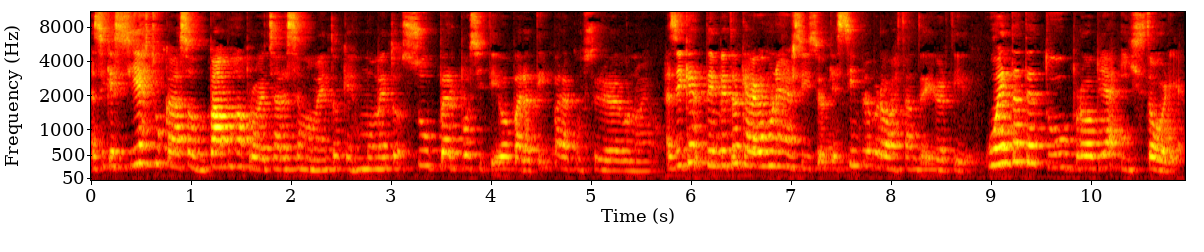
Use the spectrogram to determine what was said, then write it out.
Así que si es tu caso, vamos a aprovechar ese momento, que es un momento súper positivo para ti, para construir algo nuevo. Así que te invito a que hagas un ejercicio que es simple pero bastante divertido. Cuéntate tu propia historia.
